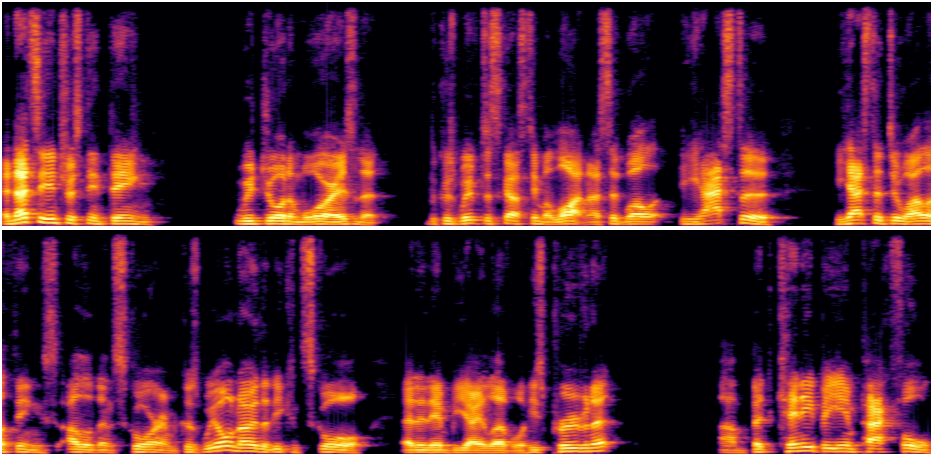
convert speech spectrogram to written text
And that's the interesting thing with Jordan Nwora, isn't it? Because we've discussed him a lot. And I said, well, he has to he has to do other things other than scoring because we all know that he can score at an NBA level. He's proven it. Um, but can he be impactful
